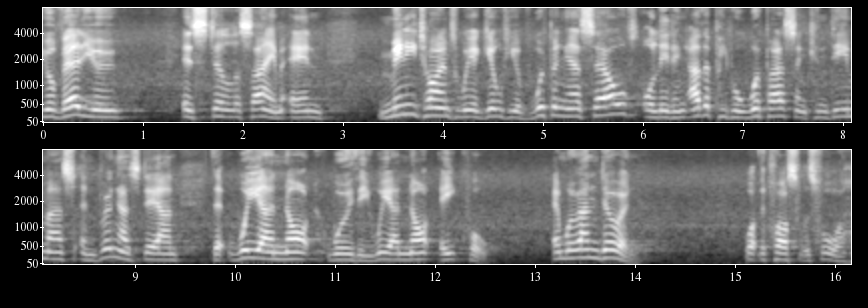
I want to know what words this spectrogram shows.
Your value is still the same. And many times we are guilty of whipping ourselves or letting other people whip us and condemn us and bring us down that we are not worthy, we are not equal. And we're undoing what the cross was for.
